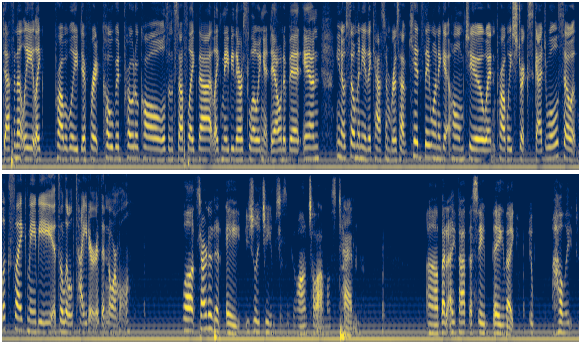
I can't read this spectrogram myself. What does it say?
definitely like probably different COVID protocols and stuff like that. Like maybe they're slowing it down a bit. And, you know, so many of the cast members have kids they want to get home to and probably strict schedules. So it looks like maybe it's a little tighter than normal. Well, it started at eight. Usually James doesn't go on until almost ten. Uh, but I thought the same thing. Like, it, how late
